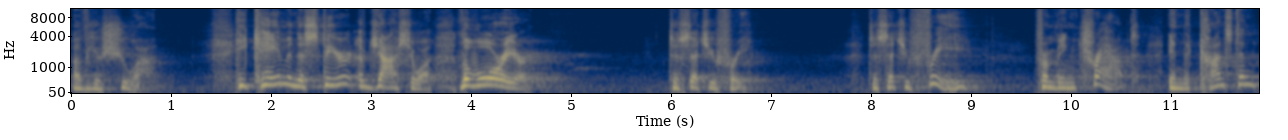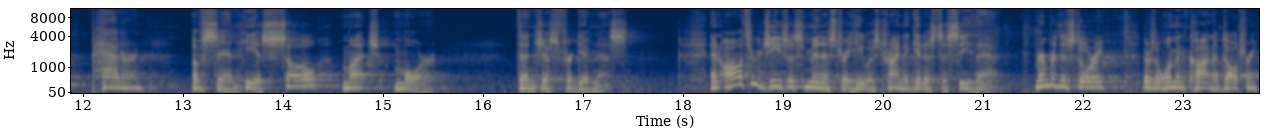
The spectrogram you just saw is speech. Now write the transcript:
of Yeshua. He came in the spirit of Joshua, the warrior, to set you free to set you free from being trapped in the constant pattern of sin. He is so much more than just forgiveness. And all through Jesus' ministry, he was trying to get us to see that. Remember the story? There's a woman caught in adultery.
